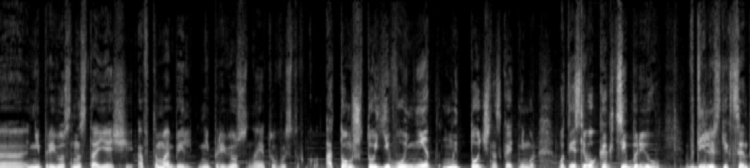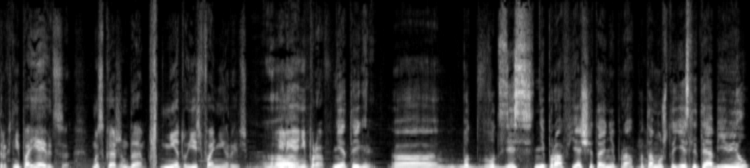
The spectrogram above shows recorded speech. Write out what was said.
Э, не привез настоящий автомобиль, не привез на эту выставку. О том, что его нет, мы точно сказать не можем. Вот если его к октябрю в дилерских центрах не появится, мы скажем, да, нету, есть фанеры и все. Или я не прав? А, нет, Игорь, а, вот, вот здесь не прав, я считаю не прав, потому что если ты объявил,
